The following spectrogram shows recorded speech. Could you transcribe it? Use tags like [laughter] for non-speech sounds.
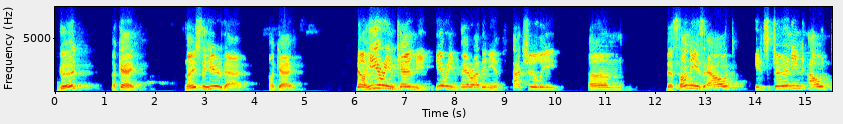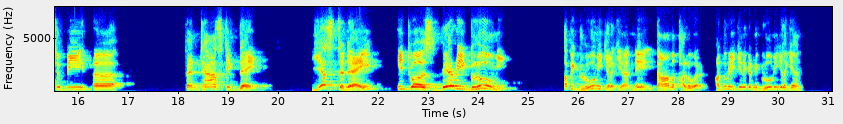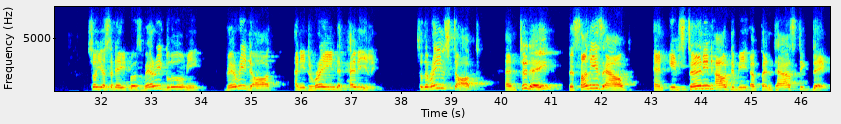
Good? Okay. Nice to hear that. Okay. Now, here in Candy, here in Paradinian, actually, um, the sun is out. It's turning out to be a fantastic day. Yesterday, it was very gloomy. අපි gloomy කියලා කියන්නේ ඊටාම කළුවර. අඳුරයි කියන එකනේ gloomy කියලා කියන්නේ. So yesterday it was very gloomy, very dark, and it rained heavily. So the rain stopped, and today the sun is out, and it's turning out to be a fantastic day.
